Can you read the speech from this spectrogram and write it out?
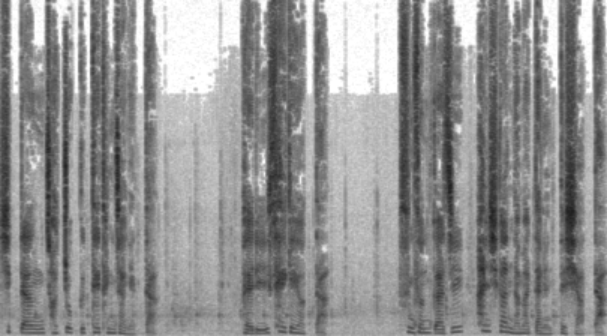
식당 저쪽 끝에 등장했다. 벨이 세 개였다. 승선까지 한 시간 남았다는 뜻이었다.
